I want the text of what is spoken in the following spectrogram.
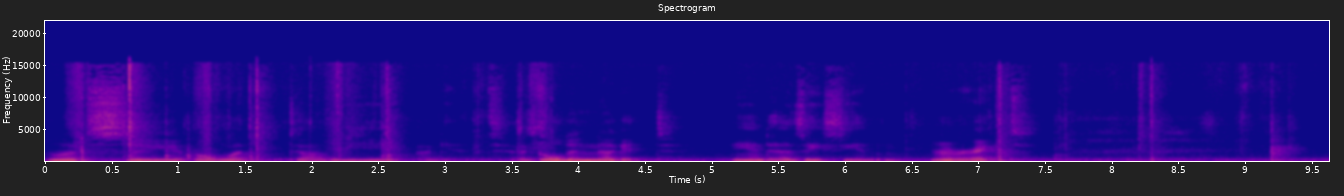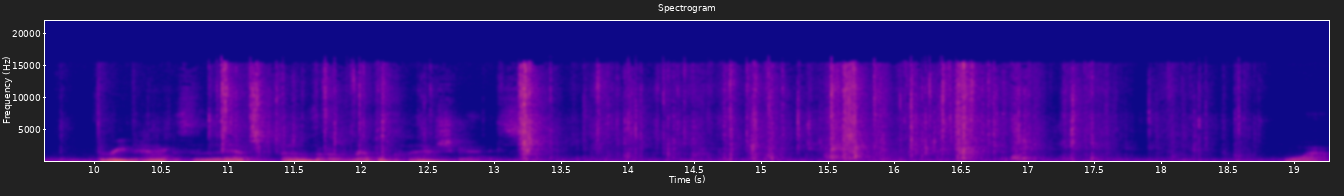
Let's see uh, what uh, we get. A golden nugget and a Zacian. Alright. Three packs left of Rebel Clash, guys. Wow.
